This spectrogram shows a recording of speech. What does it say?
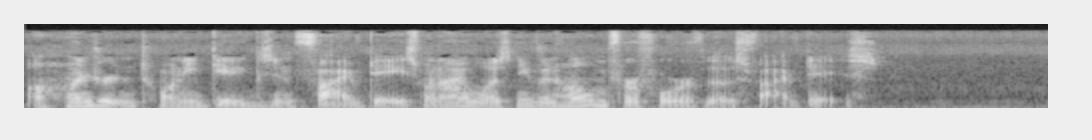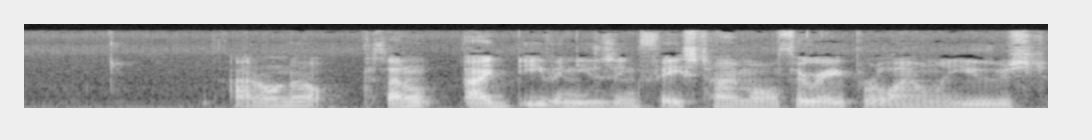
120 gigs in five days when I wasn't even home for four of those five days? I don't know because I don't. I even using FaceTime all through April. I only used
